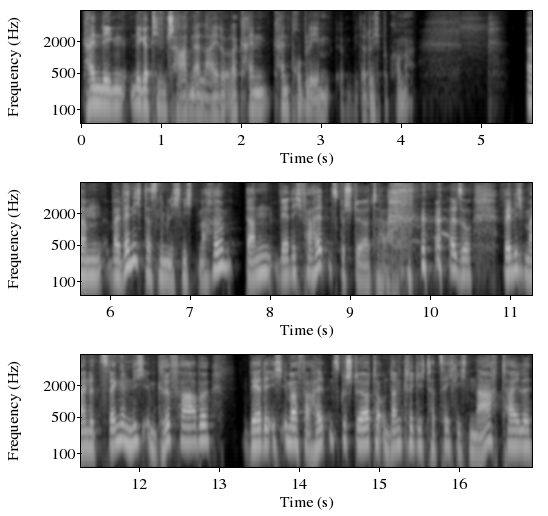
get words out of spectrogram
keinen neg negativen Schaden erleide oder kein kein Problem irgendwie dadurch bekomme. Ähm, weil wenn ich das nämlich nicht mache, dann werde ich verhaltensgestörter. also wenn ich meine Zwänge nicht im Griff habe, werde ich immer verhaltensgestörter und dann kriege ich tatsächlich Nachteile,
